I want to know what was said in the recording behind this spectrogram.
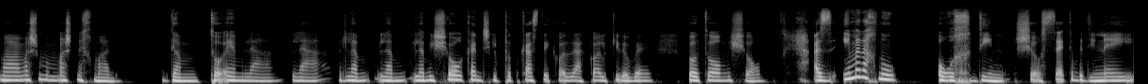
ממש ממש נחמד. גם תואם ל, ל, ל, ל, למישור כאן של פודקאסטיקו, זה הכל כאילו באותו מישור. אז אם אנחנו עורך דין שעוסק בדיני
